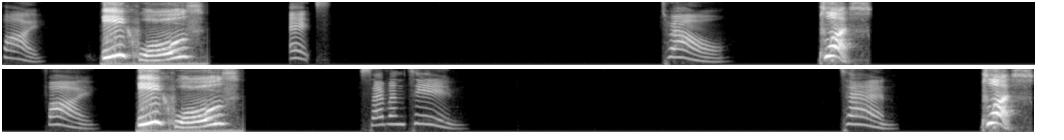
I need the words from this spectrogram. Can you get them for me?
5 equals. 8 12 plus. 5 equals. 17 10 plus.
